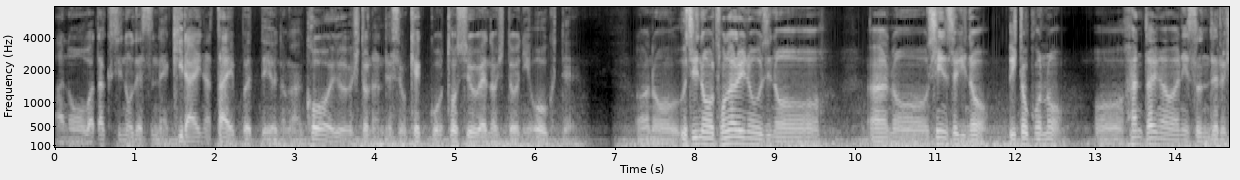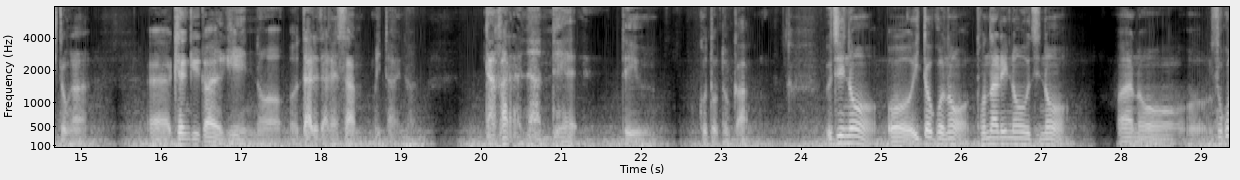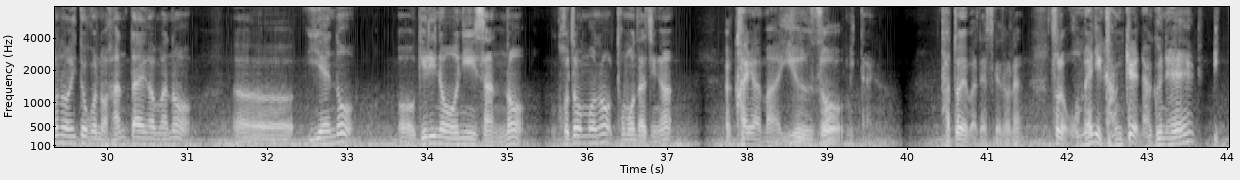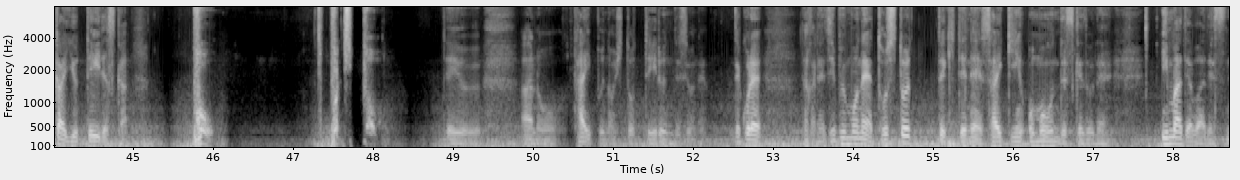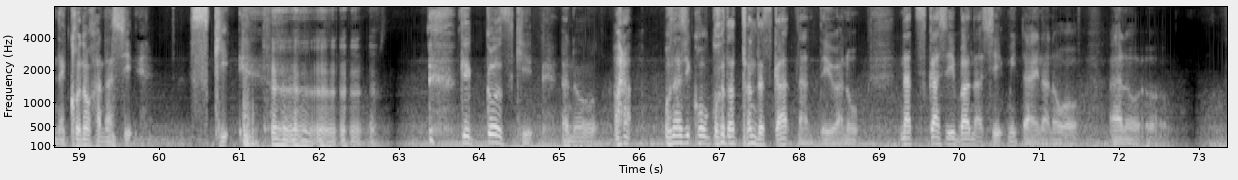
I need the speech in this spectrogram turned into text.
あの、私のですね、嫌いなタイプっていうのが、こういう人なんですよ。結構年上の人に多くて。あの、うちの隣のうちの、あの、親戚のいとこの反対側に住んでる人が、えー、県議会議員の誰々さんみたいな。だからなんでっていうこととか、うちのいとこの隣のうちのあの、そこのいとこの反対側の、家の義理のお兄さんの子供の友達が、加山雄三みたいな。例えばですけどね。それお目に関係なくね？一回言っていいですか？ボーポチッポっていう、あの、タイプの人っているんですよね。で、これ、なんかね、自分もね、年取ってきてね、最近思うんですけどね、今ではですね、この話、好き。結構好き。あの、あら、同じ高校だったんですか？なんていうあの、懐かし話みたいなのを、あの、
